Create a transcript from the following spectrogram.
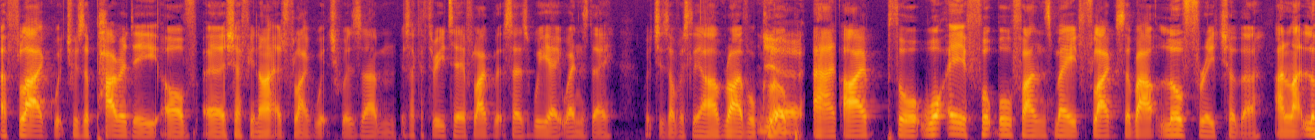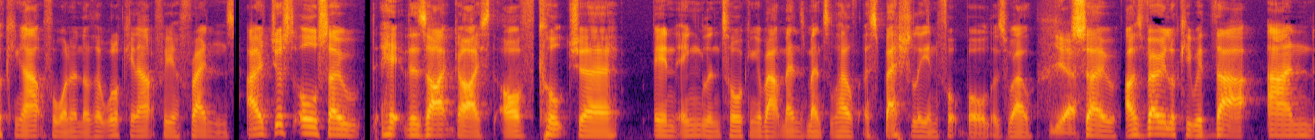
a flag which was a parody of a Sheffield United flag which was um it's like a three tier flag that says we ate Wednesday which is obviously our rival club Yeah. and I thought what if football fans made flags about love for each other and like looking out for one another looking out for your friends I just also hit the zeitgeist of culture in England talking about men's mental health, especially in football as well. Yeah. So I was very lucky with that and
